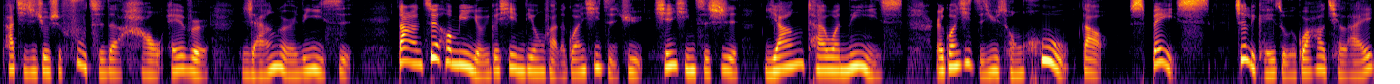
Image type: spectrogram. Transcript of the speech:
它其实就是副词的 however 然而的意思。当然，最后面有一个限定用法的关系子句，先行词是 young Taiwanese，而关系子句从 who 到 space，这里可以左右挂号起来。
